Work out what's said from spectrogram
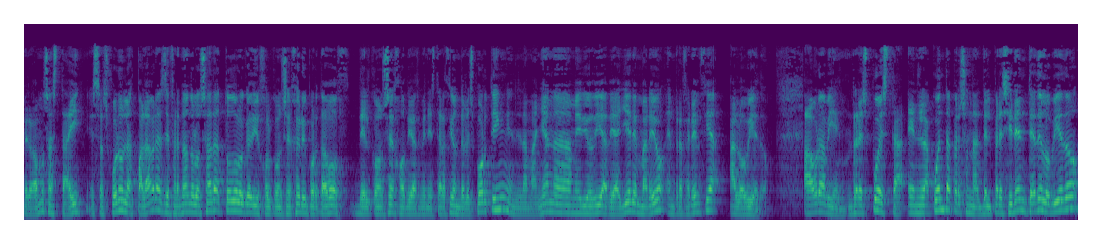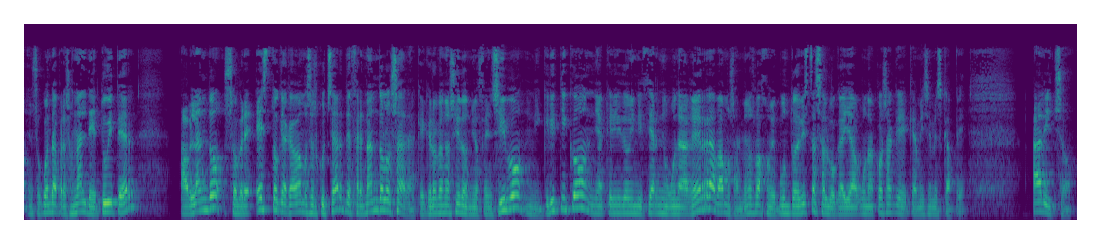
Pero vamos hasta ahí. Esas fueron las palabras de Fernando Losada, todo lo que dijo el consejero y portavoz del Consejo de Administración del Sporting en la mañana mediodía de ayer en Mareo en referencia al Oviedo. Ahora bien, respuesta en la cuenta personal del presidente del Oviedo, en su cuenta personal de Twitter, hablando sobre esto que acabamos de escuchar de Fernando Losada, que creo que no ha sido ni ofensivo, ni crítico, ni ha querido iniciar ninguna guerra, vamos, al menos bajo mi punto de vista, salvo que haya alguna cosa que, que a mí se me escape. Ha dicho,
